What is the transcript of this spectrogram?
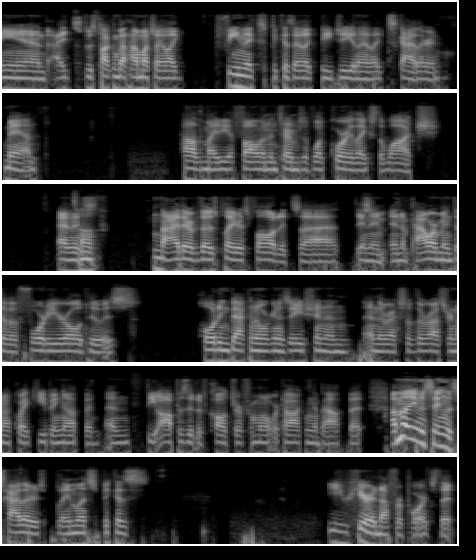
and I was talking about how much I like Phoenix because I like BG and I like Skylar, and man, how the mighty have fallen in terms of what Corey likes to watch. And it's tough. neither of those players' fault. It's uh, an, an empowerment of a 40 year old who is holding back an organization and, and the rest of the roster not quite keeping up and, and the opposite of culture from what we're talking about. But I'm not even saying that Skylar is blameless because you hear enough reports that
